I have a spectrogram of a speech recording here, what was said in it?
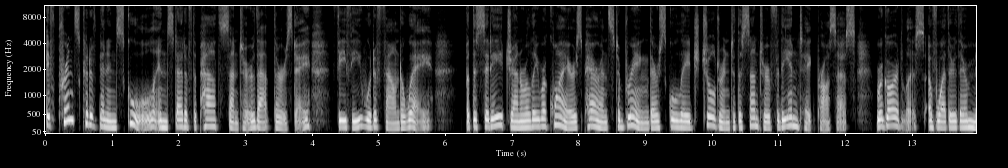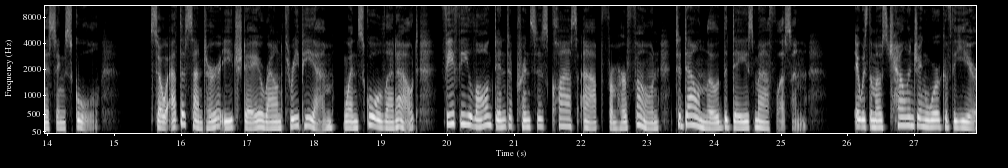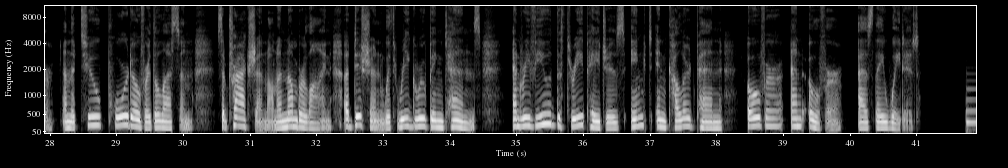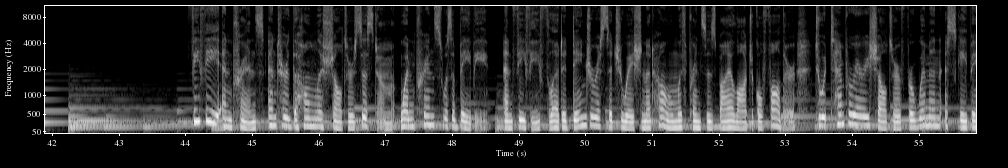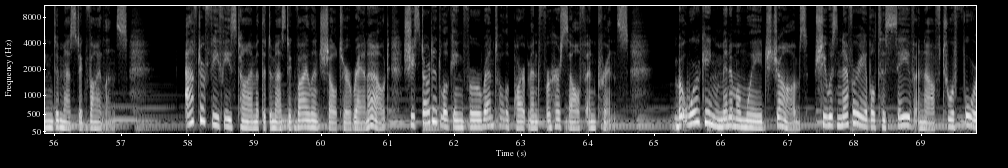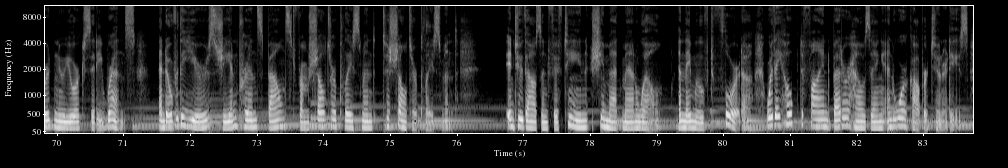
If Prince could have been in school instead of the Path Center that Thursday, Fifi would have found a way. But the city generally requires parents to bring their school age children to the center for the intake process, regardless of whether they're missing school. So at the center each day around 3 p.m., when school let out, Fifi logged into Prince's class app from her phone to download the day's math lesson. It was the most challenging work of the year, and the two pored over the lesson subtraction on a number line, addition with regrouping tens, and reviewed the three pages inked in colored pen over and over as they waited. Fifi and Prince entered the homeless shelter system when Prince was a baby, and Fifi fled a dangerous situation at home with Prince's biological father to a temporary shelter for women escaping domestic violence. After Fifi's time at the domestic violence shelter ran out, she started looking for a rental apartment for herself and Prince. But working minimum wage jobs, she was never able to save enough to afford New York City rents, and over the years, she and Prince bounced from shelter placement to shelter placement. In 2015, she met Manuel, and they moved to Florida, where they hoped to find better housing and work opportunities.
